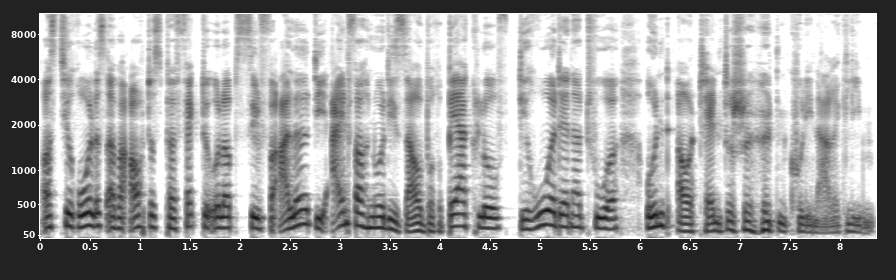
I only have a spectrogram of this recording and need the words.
Osttirol ist aber auch das perfekte Urlaubsziel für alle, die einfach nur die saubere Bergluft, die Ruhe der Natur und authentische Hüttenkulinarik lieben.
